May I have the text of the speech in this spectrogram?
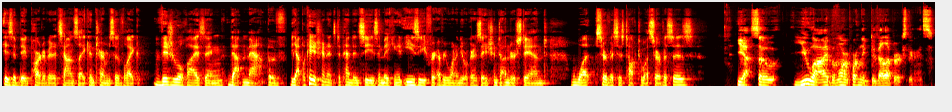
is a big part of it, it sounds like, in terms of like visualizing that map of the application, its dependencies, and making it easy for everyone in the organization to understand what services talk to what services. Yeah. So UI, but more importantly, developer experience.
